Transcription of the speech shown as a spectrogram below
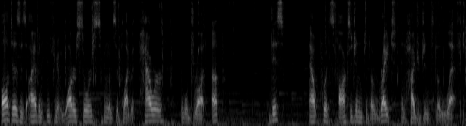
All it does is I have an infinite water source, and when supplied with power, it will draw it up. This outputs oxygen to the right and hydrogen to the left.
